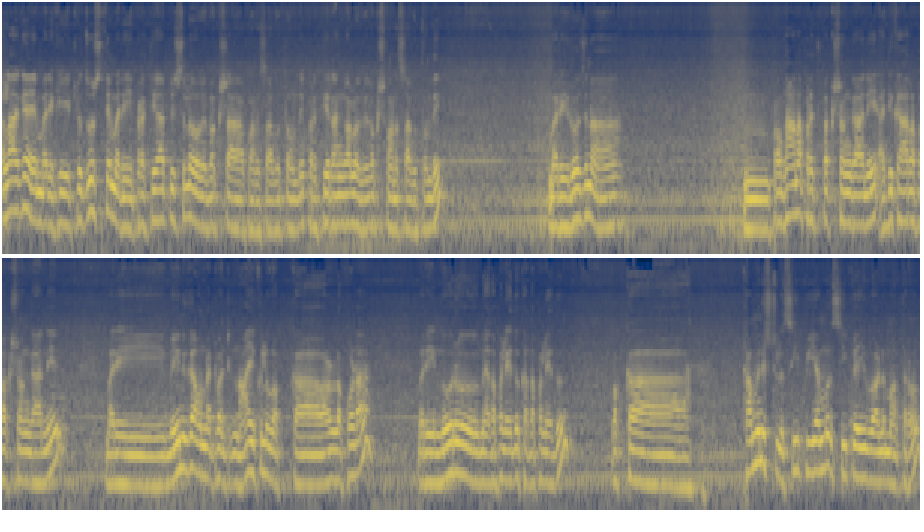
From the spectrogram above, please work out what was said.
అలాగే మరి ఇట్లు చూస్తే మరి ప్రతి ఆఫీసులో వివక్ష కొనసాగుతుంది ప్రతి రంగంలో వివక్ష కొనసాగుతుంది. మరి ఈ రోజున ప్రధాన ప్రతిపక్షం కానీ అధికార పక్షం కానీ మరి మెయిన్గా ఉన్నటువంటి నాయకులు ఒక్క వాళ్ళు కూడా మరి నోరు మెదపలేదు కదపలేదు. ఒక్క కమ్యూనిస్టులు సిపిఎం సిపిఐ వాళ్ళు మాత్రం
